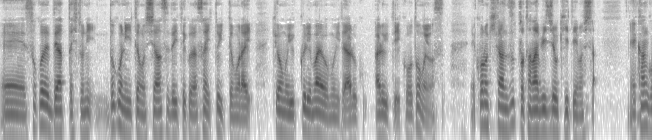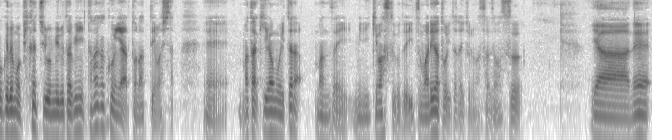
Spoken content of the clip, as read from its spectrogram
えー、そこで出会った人に、どこにいても幸せでいてくださいと言ってもらい、今日もゆっくり前を向いて歩歩いていこうと思います。えこの期間ずっと棚ビジを聞いていました。え韓国でもピカチュウを見るたびに田中君やとなっていました。えまた気が向いたら漫才見に行きますということで、いつもありがとういただいております。ありがとうございます。いやーね、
